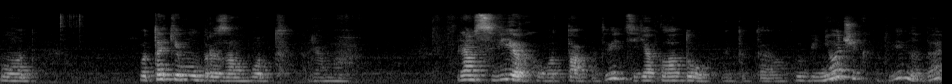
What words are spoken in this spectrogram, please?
Вот, вот таким образом, вот прямо, прям сверху вот так вот, видите, я кладу этот клубенечек, вот видно, да?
